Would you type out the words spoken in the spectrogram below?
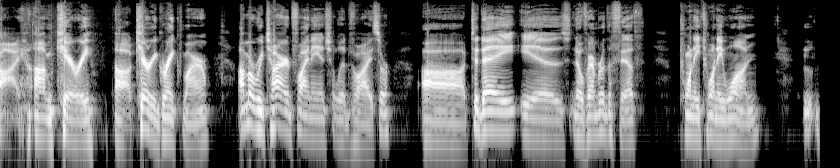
Hi, I'm Kerry, uh, Kerry Grinkmeyer. I'm a retired financial advisor. Uh, today is November the 5th, 2021.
